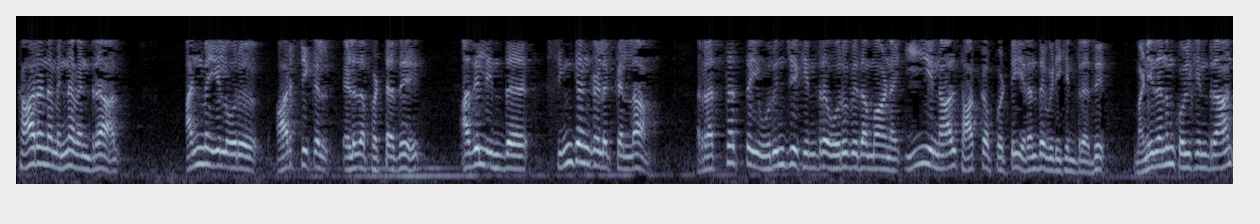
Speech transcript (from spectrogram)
காரணம் என்னவென்றால் அண்மையில் ஒரு ஆர்டிக்கல் எழுதப்பட்டது. அதில் இந்த சிங்கங்களுக்கெல்லாம் ரத்தத்தை உறிஞ்சுகின்ற ஒரு விதமான ஈயினால் தாக்கப்பட்டு இறந்து விடுகின்றது. மனிதனும் கொள்கின்றான்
